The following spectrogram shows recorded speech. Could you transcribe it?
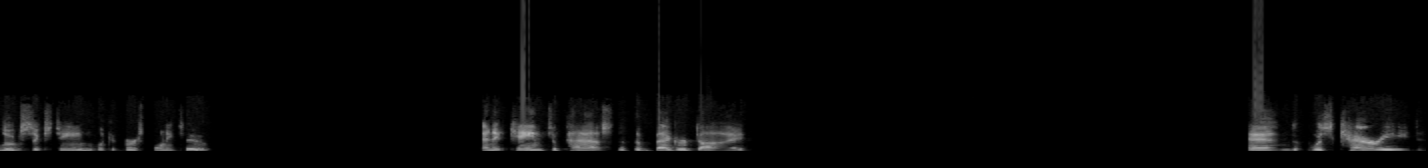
Luke 16, look at verse 22. And it came to pass that the beggar died and was carried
